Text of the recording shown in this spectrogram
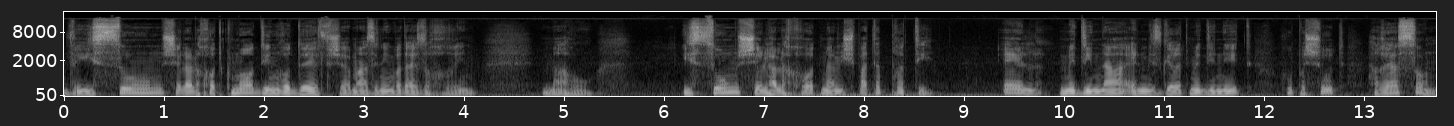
ויישום של הלכות כמו דין רודף, שהמאזינים ודאי זוכרים מהו. יישום של הלכות מהמשפט הפרטי אל מדינה, אל מסגרת מדינית, הוא פשוט הרי אסון.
